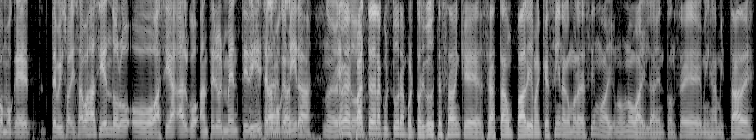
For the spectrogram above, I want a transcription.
como que te visualizabas haciéndolo o hacías algo anteriormente y dijiste quizás, como que exacto. mira, No, yo creo que es parte de la cultura. En Puerto Rico ustedes saben que sea hasta un party de marquesina, como le decimos, ahí uno, uno baila. Entonces mis amistades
